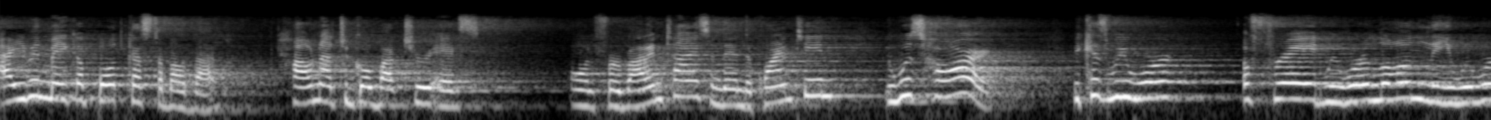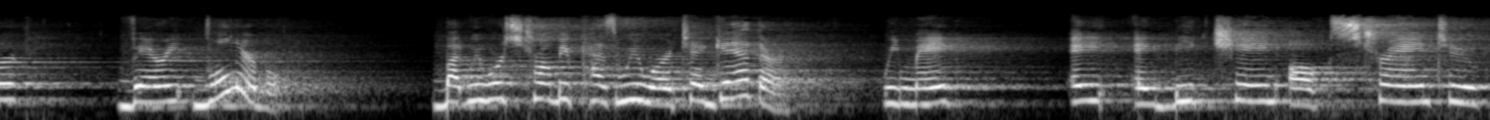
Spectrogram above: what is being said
I even make a podcast about that. How not to go back to your ex on for Valentine's and then the quarantine. It was hard because we were afraid, we were lonely, we were very vulnerable. But we were strong because we were together. We made a, a big chain of strength to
